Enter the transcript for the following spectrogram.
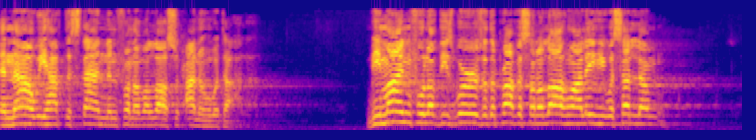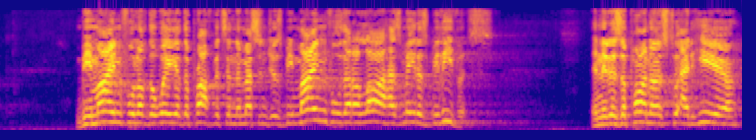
And now we have to stand in front of Allah subhanahu wa ta'ala. Be mindful of these words of the Prophet sallallahu alaihi wasallam. Be mindful of the way of the prophets and the messengers. Be mindful that Allah has made us believers. And it is upon us to adhere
